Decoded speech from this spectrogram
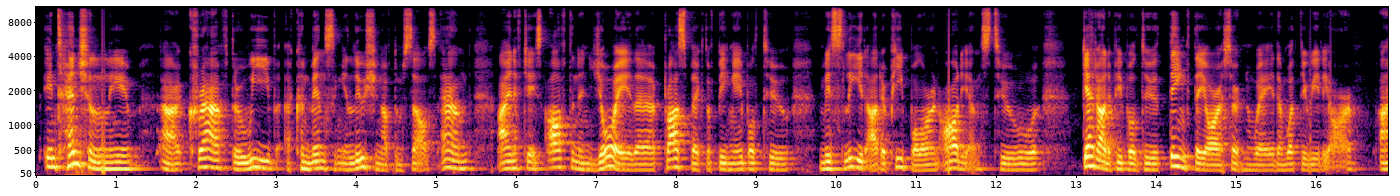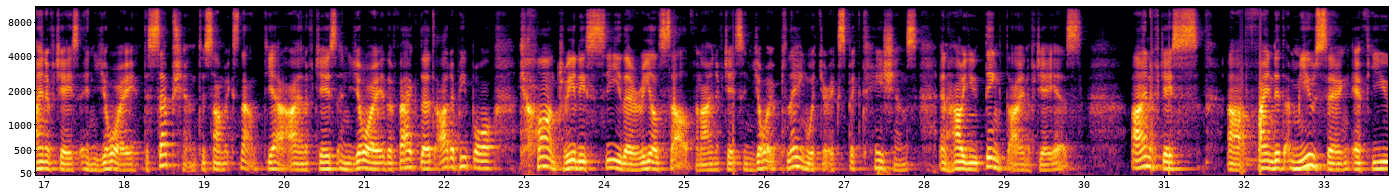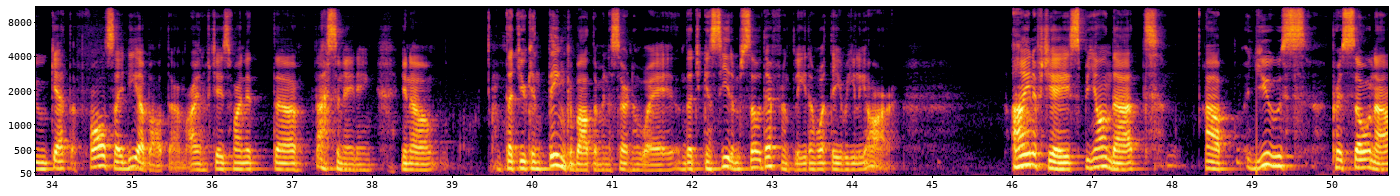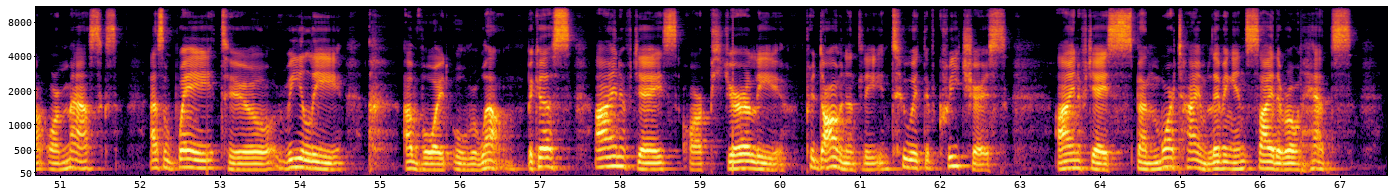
intentionally uh, craft or weave a convincing illusion of themselves and INFJs often enjoy the prospect of being able to mislead other people or an audience to get other people to think they are a certain way than what they really are. INFJs enjoy deception to some extent. Yeah, INFJs enjoy the fact that other people can't really see their real self, and INFJs enjoy playing with your expectations and how you think the INFJ is. INFJs uh, find it amusing if you get a false idea about them. INFJs find it uh, fascinating, you know, that you can think about them in a certain way, and that you can see them so differently than what they really are. INFJs, beyond that, uh, use persona or masks as a way to really avoid overwhelm because INFJs are purely, predominantly intuitive creatures. INFJs spend more time living inside their own heads.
